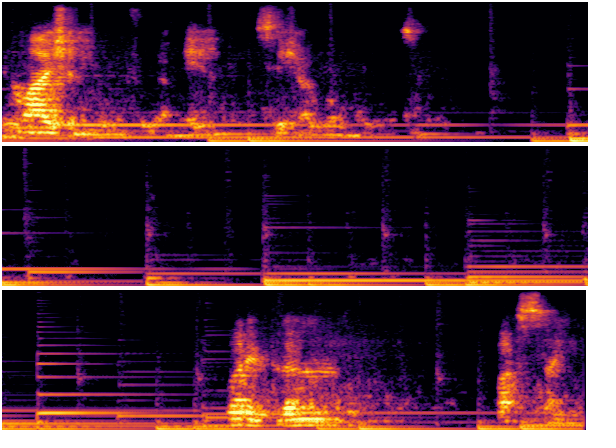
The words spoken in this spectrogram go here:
Que não haja nenhum julgamento, seja algum Agora entrando, agora saindo.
